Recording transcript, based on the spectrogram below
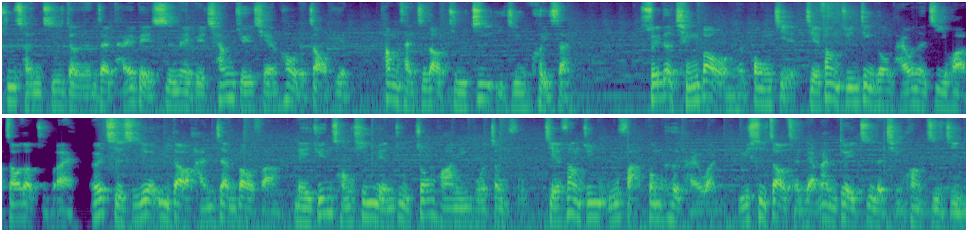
朱承之等人在台北市内被枪决前后的照片，他们才知道组织已经溃散。随着情报网的崩解，解放军进攻台湾的计划遭到阻碍，而此时又遇到韩战爆发，美军重新援助中华民国政府，解放军无法攻克台湾，于是造成两岸对峙的情况至今。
